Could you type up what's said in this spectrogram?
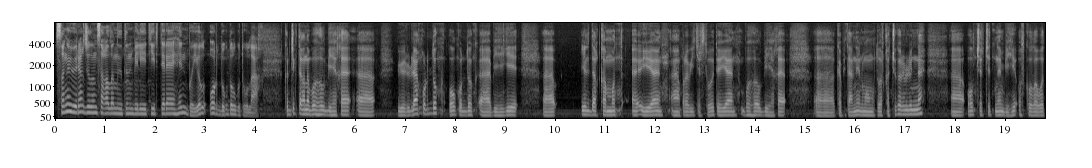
Саңа үйрәк жылын сағаланытын белетиртерәһин быйыл ордук долгутуулаах. Кырдык тагына быһыл биһэхэ үйөрүлээх курдук, ол курдук биһиги Илдар Камут үйен правительство үйен бұғыл бейхе капитальный ремонтуар қачы көрілінне ол черчетінен бейхи осколавыт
